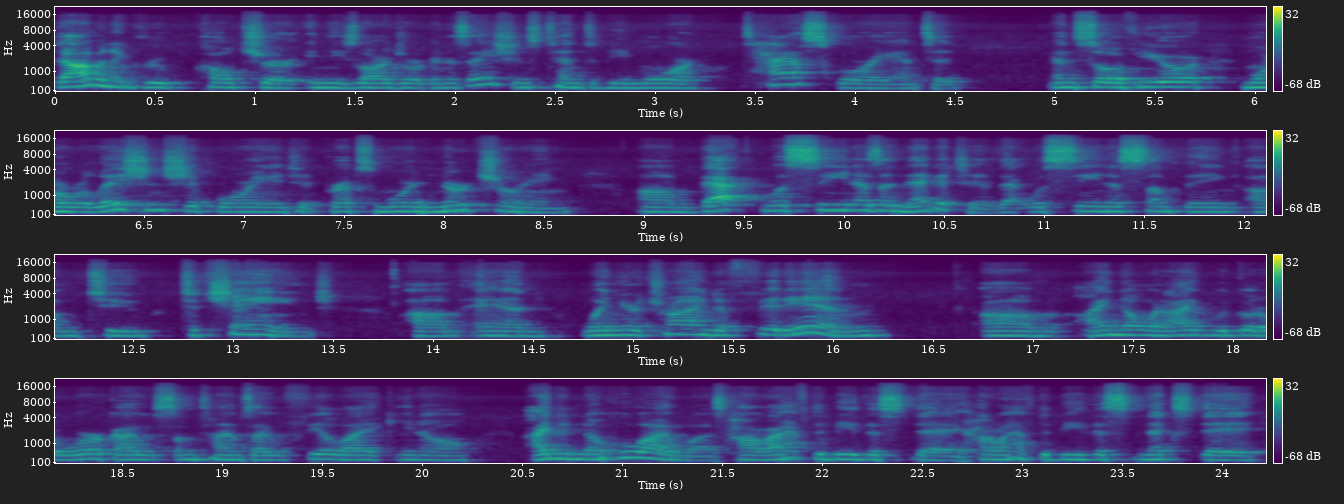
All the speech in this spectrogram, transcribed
dominant group culture in these large organizations tend to be more task oriented. And so if you're more relationship oriented perhaps more nurturing um, that was seen as a negative. That was seen as something um, to to change um, and when you're trying to fit in, um, I know when I would go to work, I would sometimes I would feel like, you know, I didn't know who I was, how I have to be this day, how do I have to be this next day,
